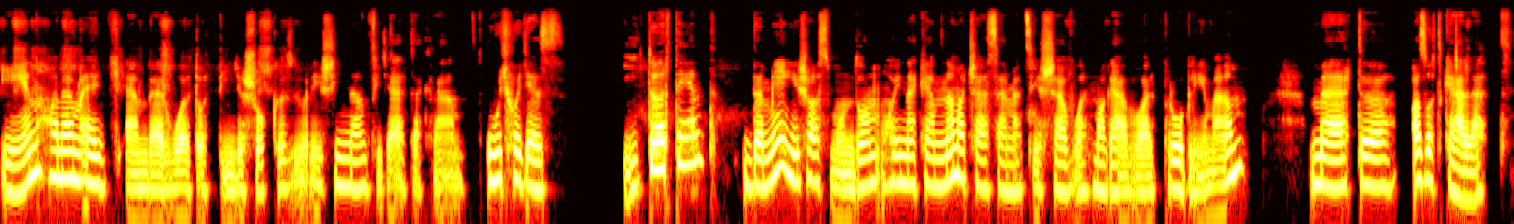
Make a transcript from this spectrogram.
én, hanem egy ember volt ott így a sok közül, és innen figyeltek rám. Úgyhogy ez így történt, de mégis azt mondom, hogy nekem nem a császármetszéssel volt magával problémám, mert az ott kellett.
